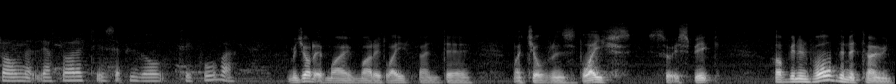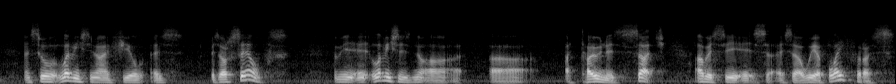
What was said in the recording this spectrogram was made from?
from the authorities if we will take over. The majority of my married life and uh, my children's lives, so to speak, have been involved in the town. And so Livingston, I feel, is, is ourselves. I mean, Livingston is not a, a, a town as such. I would say it's, it's a way of life for us.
